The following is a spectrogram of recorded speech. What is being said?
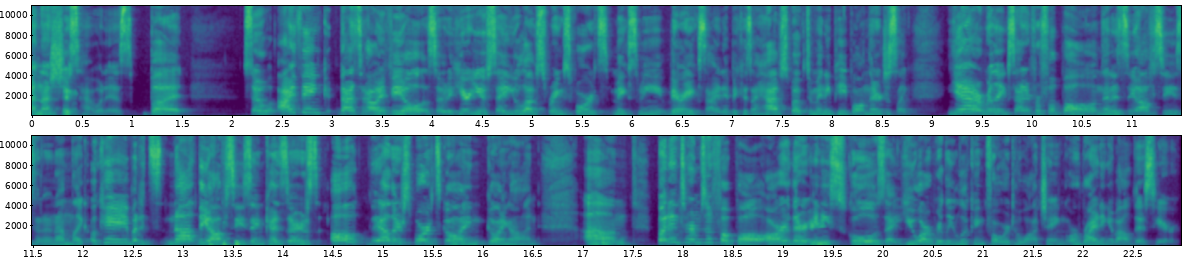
and that's just yeah. how it is. But so I think that's how I feel. So to hear you say you love spring sports makes me very excited because I have spoke to many people and they're just like, yeah, really excited for football. And then it's the off season, and I'm like, okay, but it's not the off season because there's all the other sports going going on. Um, but in terms of football, are there any schools that you are really looking forward to watching or writing about this year?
